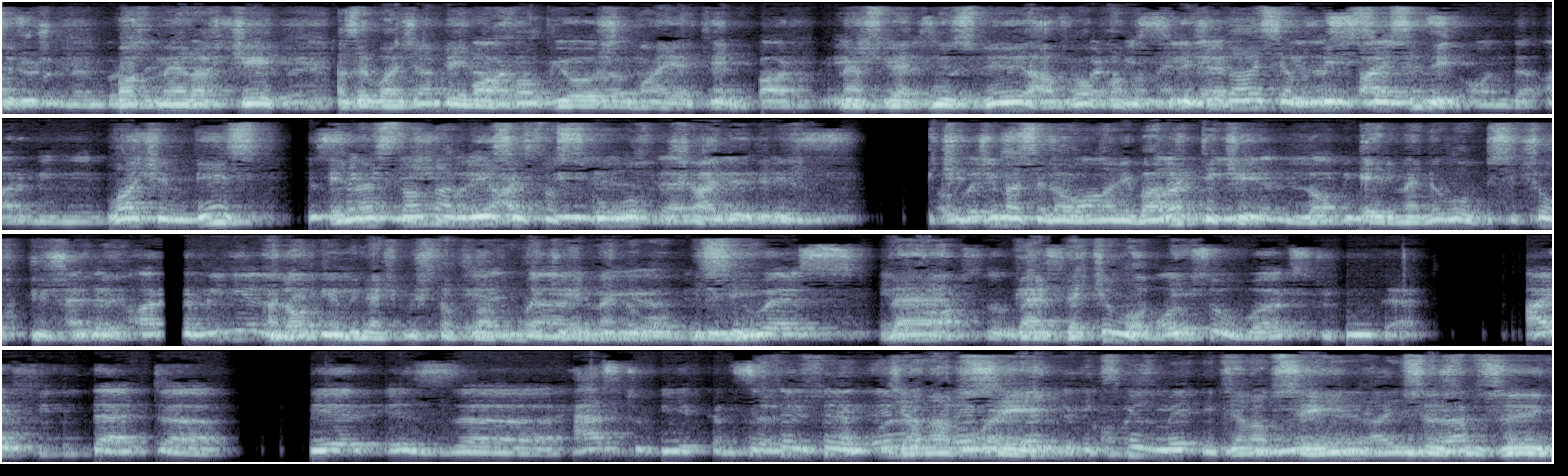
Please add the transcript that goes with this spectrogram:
sürür. Baxmayaraq ki, Azərbaycan beynəlxalq ictimaiyyətin məsuliyyətli üzvü Avropanın, eləcə də Asiyanın bir hissəsidir. Lakin biz Ermənistanın aqressiyasına sıxıllıq müşahidə edirik. İkinci məsələ ondan ibarətdir ki, erməni lobbisi çox güclüdür. Amerika Birləşmiş Ştatlarındakı erməni lobbisi və qərbdəki lobbi There is uh, has to be a Mr. concerted Hüseyin, every- Hüseyin, sözünüzü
